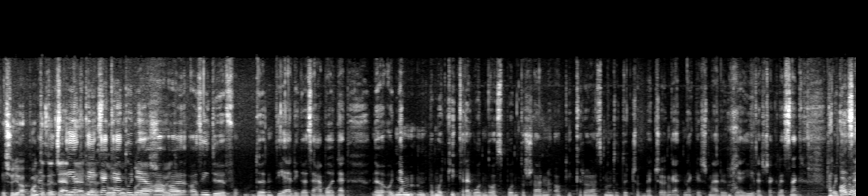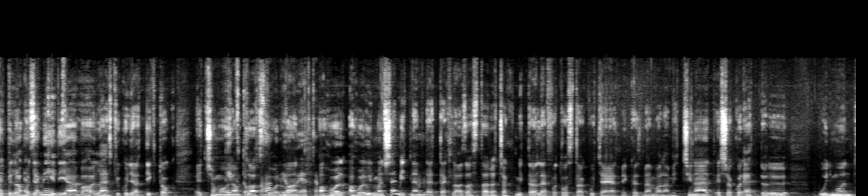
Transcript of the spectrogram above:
És hogy a pont hát ez a genderless dolgokban ugye is, a, hogy... az idő dönti el igazából, tehát hogy nem, nem tudom, hogy kikre gondolsz pontosan, akikről azt mondod, hogy csak becsöngetnek, és már ők ilyen híresek lesznek. Hát hogy arra, hogy például, hogy a médiában, hogy látjuk, hogy a TikTok egy csomó TikTok, olyan platform van, ahol, ahol úgymond semmit nem uh-huh. tettek le az asztalra, csak mit lefotózta a kutyáját, miközben valamit csinált, és akkor ettől ő úgymond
